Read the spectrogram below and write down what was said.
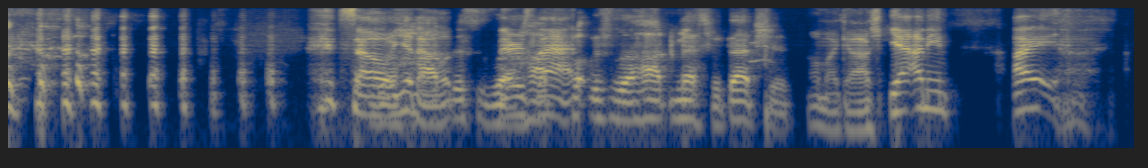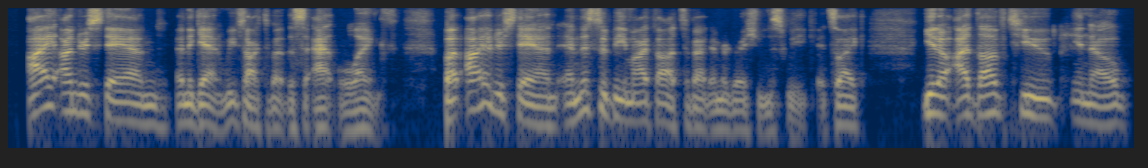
So you know, hot- this is there's hot, that. This is a hot mess with that shit. Oh my gosh. Yeah, I mean, I I understand, and again, we've talked about this at length, but I understand, and this would be my thoughts about immigration this week. It's like, you know, I'd love to, you know,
